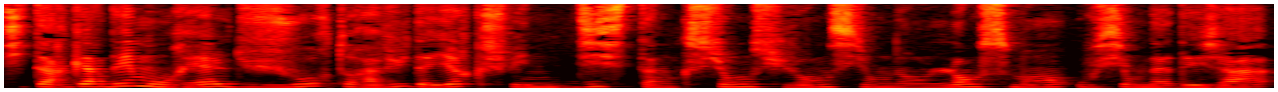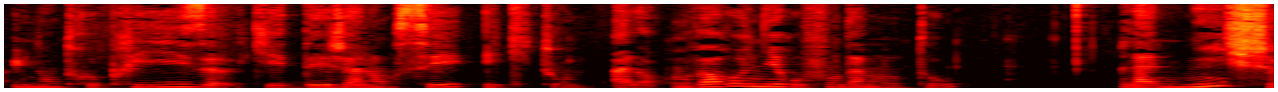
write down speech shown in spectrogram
Si tu as regardé mon réel du jour, tu auras vu d'ailleurs que je fais une distinction suivant si on est en lancement ou si on a déjà une entreprise qui est déjà lancée et qui tourne. Alors, on va revenir aux fondamentaux. La niche,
